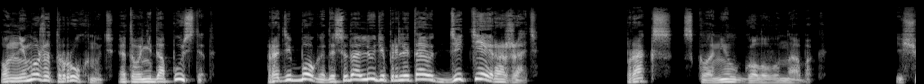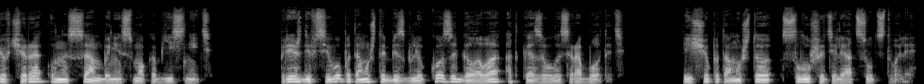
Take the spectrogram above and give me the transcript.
Он не может рухнуть, этого не допустят. Ради бога, да сюда люди прилетают детей рожать!» Пракс склонил голову на бок. Еще вчера он и сам бы не смог объяснить. Прежде всего потому, что без глюкозы голова отказывалась работать. Еще потому, что слушатели отсутствовали.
